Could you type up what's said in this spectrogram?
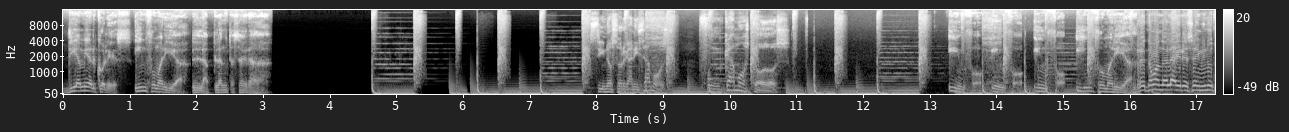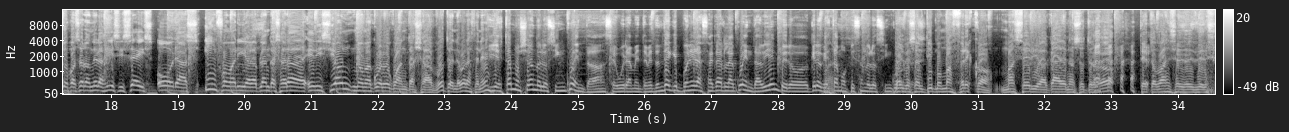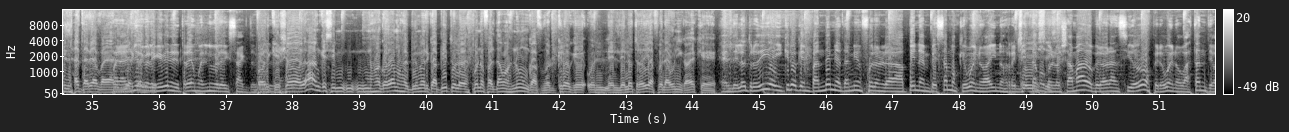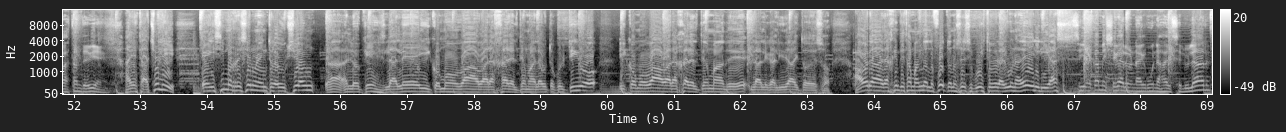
Día miércoles, Info María, la planta sagrada. Si nos organizamos, funcamos todos. Info, info, info, info María. Retomando el aire, seis minutos pasaron de las 16 horas. Info María, la planta sagrada, edición, no me acuerdo cuántas ya. ¿Vos, te, vos las tenés? Y estamos llegando a los 50, seguramente. Me tendría que poner a sacar la cuenta bien, pero creo que estamos pisando los 50. Vos que sos el tipo más fresco, más serio acá de nosotros dos, te tomás esa tarea para, para el miércoles que viene te traemos el número exacto. Porque yo, ah, aunque si nos acordamos del primer capítulo, después no faltamos nunca. Creo que el, el del otro día fue la única vez que. El del otro día y creo que en pandemia también fueron la pena empezamos, que bueno, ahí nos reinventamos con los llamados, pero ahora han sido dos, pero bueno, bastante, bastante bien. Ahí está. Chuli, eh, hicimos recién una introducción a lo que es la ley, cómo va a barajar el tema del autocultivo y cómo va a barajar el tema de la legalidad y todo eso. Ahora la gente está mandando fotos, no sé si pudiste ver alguna de Elias. Sí, acá me llegaron algunas al celular.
